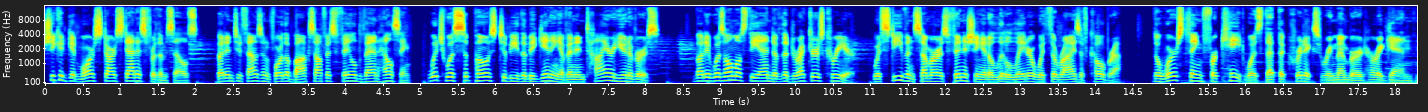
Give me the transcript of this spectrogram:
she could get more star status for themselves, but in 2004 the box office failed Van Helsing, which was supposed to be the beginning of an entire universe. But it was almost the end of the director's career, with Stephen Sommers finishing it a little later with The Rise of Cobra. The worst thing for Kate was that the critics remembered her again.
